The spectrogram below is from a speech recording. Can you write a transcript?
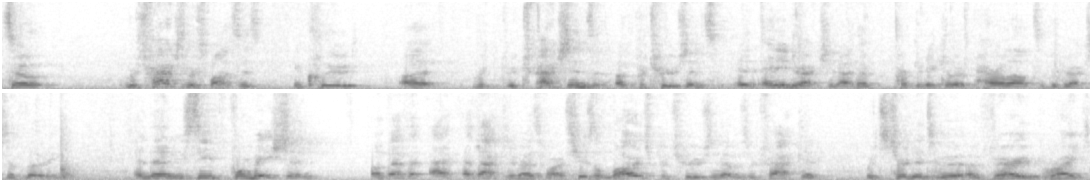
So retraction responses include uh, retractions of protrusions in any direction, either perpendicular or parallel to the direction of loading. And then you see formation of F-actin reservoirs. Here's a large protrusion that was retracted, which turned into a, a very bright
